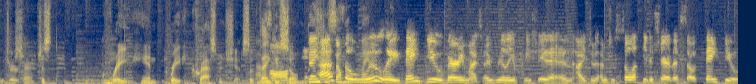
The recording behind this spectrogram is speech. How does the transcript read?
which are sure. just great hand great craftsmanship so thank you so much thank you absolutely so much, thank you very much i really appreciate it and i do, i'm just so lucky to share this so thank you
